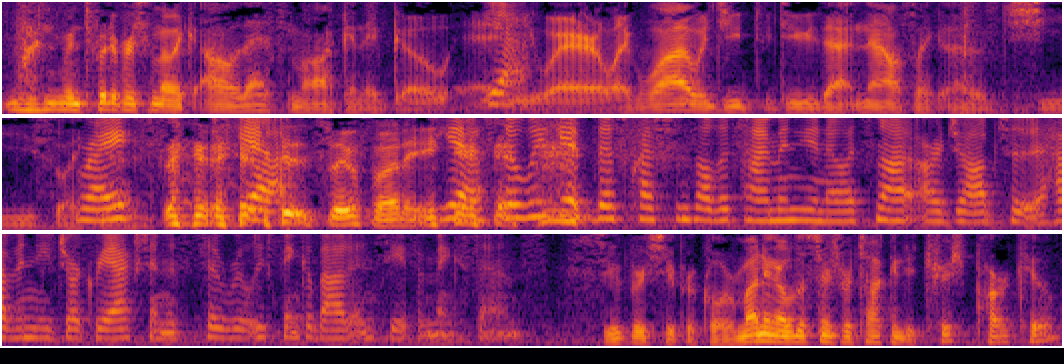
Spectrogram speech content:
when, when Twitter first came out, like, oh, that's not going to go Yeah. anywhere. Like, why would you do that? Now it's like, oh, jeez, like, Right? yes. Yeah. it's so funny. yeah, so we get those questions all the time, and you know, it's not our job to have a knee jerk reaction. It's to really think about it and see if it makes sense. Super, super cool. Reminding our listeners, we're talking to Trish Parkhill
